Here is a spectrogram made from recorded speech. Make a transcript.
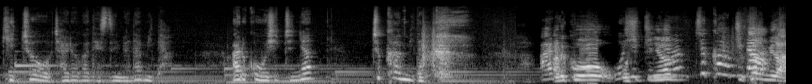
기초 자료가 됐으면 합니다. 아르코 50주년 축하합니다. 아르코 50주년 축하합니다. 축하합니다.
